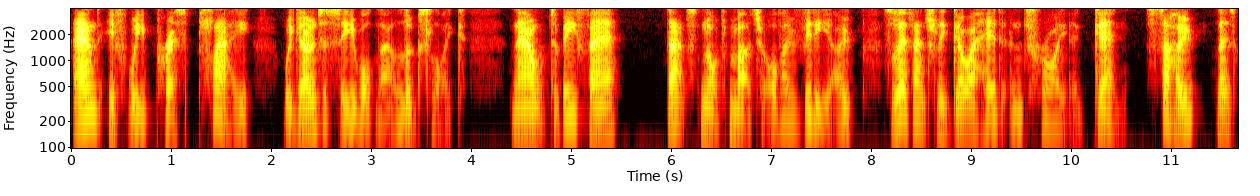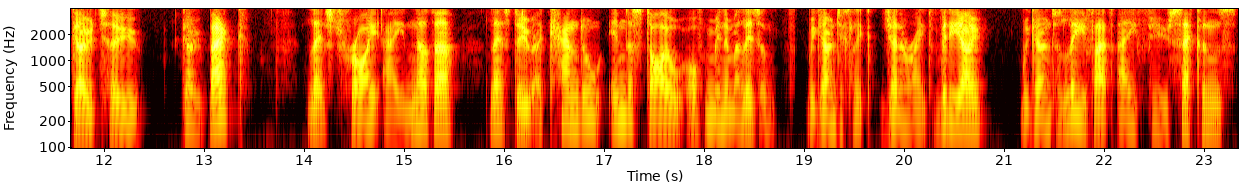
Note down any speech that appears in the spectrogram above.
and if we press play we're going to see what that looks like. Now to be fair that's not much of a video so let's actually go ahead and try again. So let's go to go back, let's try another, let's do a candle in the style of minimalism. We're going to click generate video, we're going to leave that a few seconds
